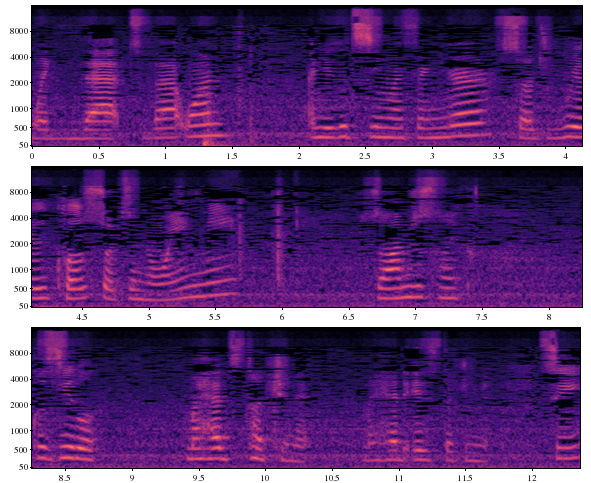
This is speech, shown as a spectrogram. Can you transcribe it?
Like that to that one. And you could see my finger, so it's really close, so it's annoying me. So I'm just like, cause see, look, my head's touching it. My head is touching it. See?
